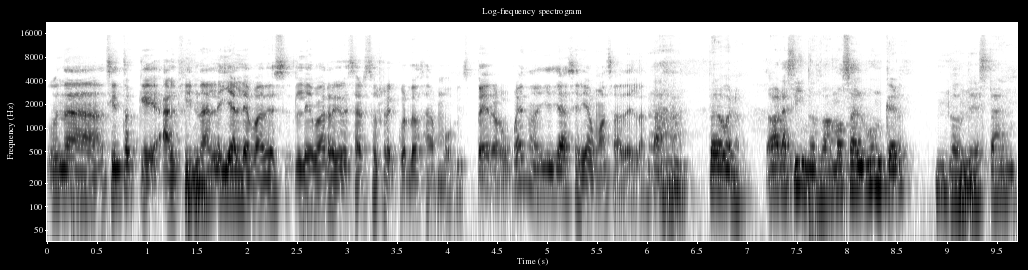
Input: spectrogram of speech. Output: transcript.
una. Siento que al final ella le va, a des- le va a regresar sus recuerdos a Mobius, pero bueno, ya sería más adelante. Ajá. Pero bueno, ahora sí, nos vamos al búnker, donde están...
